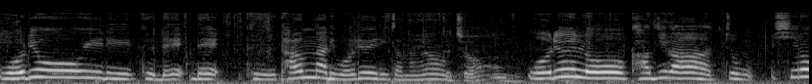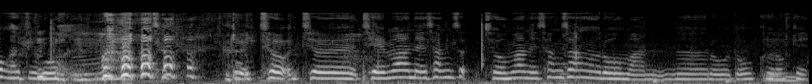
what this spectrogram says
월요일이 그내내 그 다음 날이 월요일이잖아요. 그렇죠. 월요일로 가기가 좀 싫어가지고 저, 저, 저 제만의 상상 저만의 상상으로만으로도 그렇게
